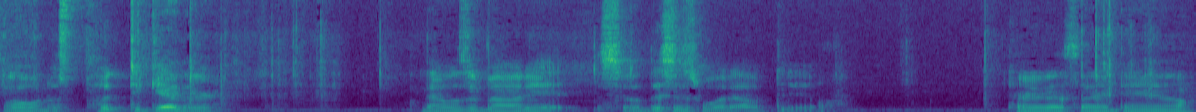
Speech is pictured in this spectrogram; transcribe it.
when it was put together. That was about it. So this is what I'll do. Turn it upside down.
